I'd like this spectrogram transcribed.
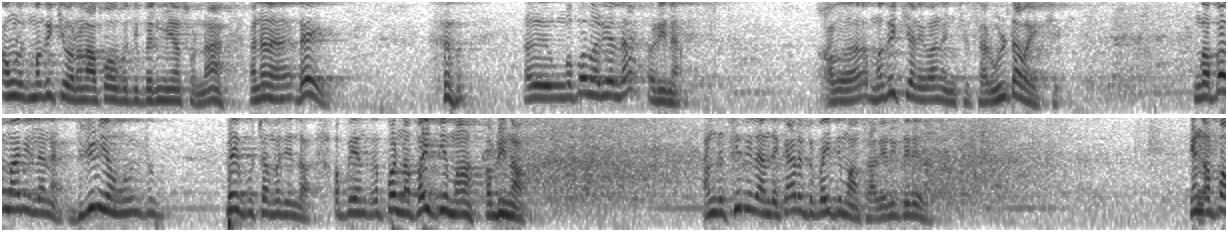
அவங்களுக்கு மகிழ்ச்சி வரலாம் அப்பாவை பற்றி பெருமையாக சொன்னேன் அதனால் டேய் அது உங்கள் அப்பா மாதிரியே இல்லை? அப்படின்னா. அவள் மகிழ்ச்சி அடைவான்னு நினச்சேன் சார் உல்ட்டாவாயிடுச்சு உங்கள் அப்பா மாதிரி இல்லைண்ணே திடீர்னு என் ஒய்ஃபு பேய் பூச்சா மாதிரி இருந்தா அப்போ எங்கள் அப்பா நான் பைத்தியமா? அப்படின்னா. அந்த சீரியல் அந்த கேரக்டர் பைத்தியமா சார் எனக்கு தெரியாது. எங்கள் அப்பா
